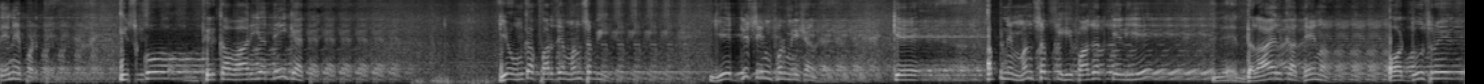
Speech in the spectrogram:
دینے پڑتے ہیں۔ اس کو فرقہ واریت نہیں کہتے۔ یہ ان کا فرض منصبی یہ ڈس انفارمیشن ہے کہ اپنے منصب کی حفاظت کے لیے دلائل کا دینا اور دوسرے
